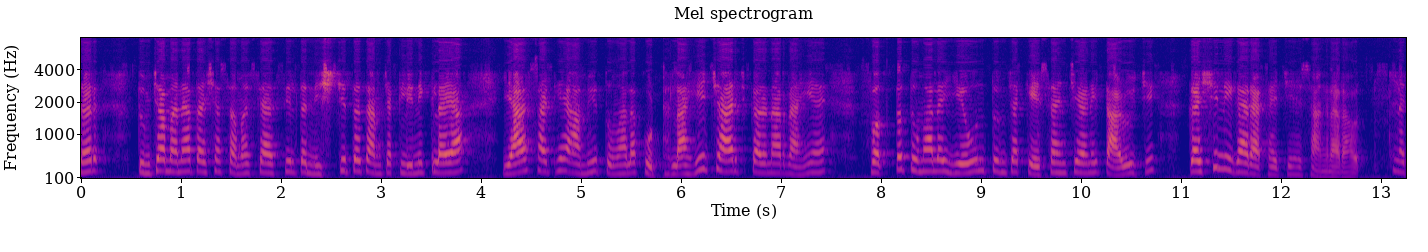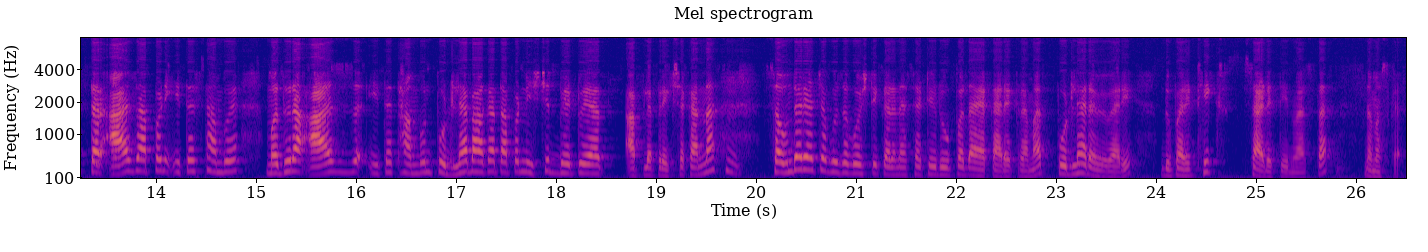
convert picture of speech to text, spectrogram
तर तुमच्या मनात अशा समस्या असतील तर निश्चितच आमच्या क्लिनिकला या यासाठी आम्ही तुम्हाला कुठलाही चार्ज करणार नाही आहे फक्त तुम्हाला येऊन तुमच्या केसांची आणि टाळूची कशी निगा राखायची हे सांगणार आहोत. तर आज आपण इथेच थांबूया. मधुरा आज इथे थांबून पुढल्या भागात आपण निश्चित भेटूयात आपल्या प्रेक्षकांना. सौंदर्याच्या गुजगोष्टी करण्यासाठी रूपदा या कार्यक्रमात पुढल्या रविवारी दुपारी ठीक साडेतीन वाजता. नमस्कार.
